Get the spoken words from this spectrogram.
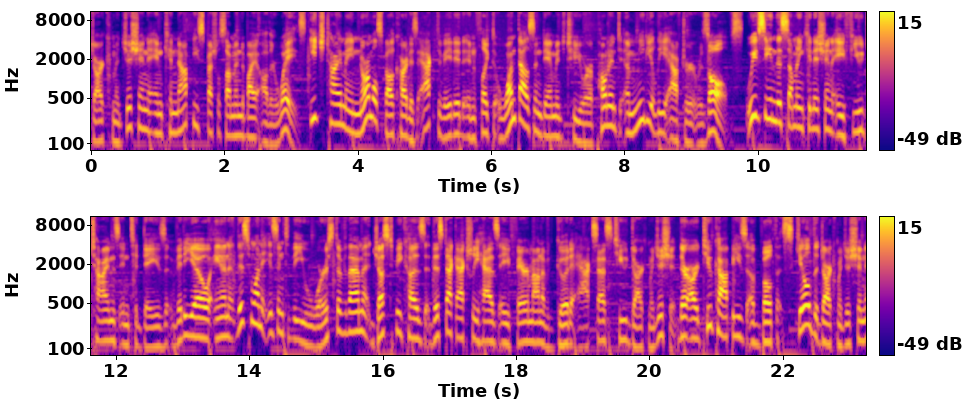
Dark Magician, and cannot be special summoned by other ways. Each time a normal spell card is activated, inflict 1000 damage to your opponent immediately after it resolves. We've seen this summoning condition a few times in today's video, and this one isn't the worst of them just because this deck actually has a fair amount of good access to Dark Magician. There are two copies of both Skilled Dark Magician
